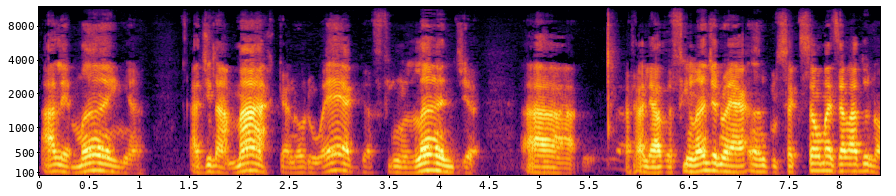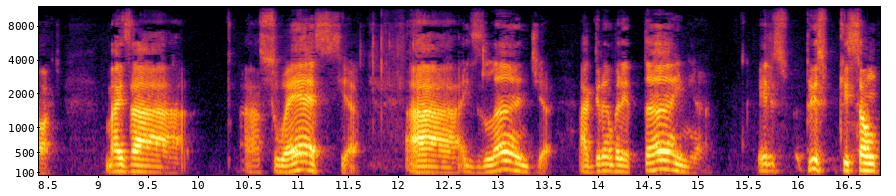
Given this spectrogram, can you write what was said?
a Alemanha, a Dinamarca, a Noruega, a Finlândia, a, aliás, a Finlândia não é anglo-saxão, mas é lá do norte, mas a, a Suécia, a Islândia, a Grã-Bretanha, eles que são,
